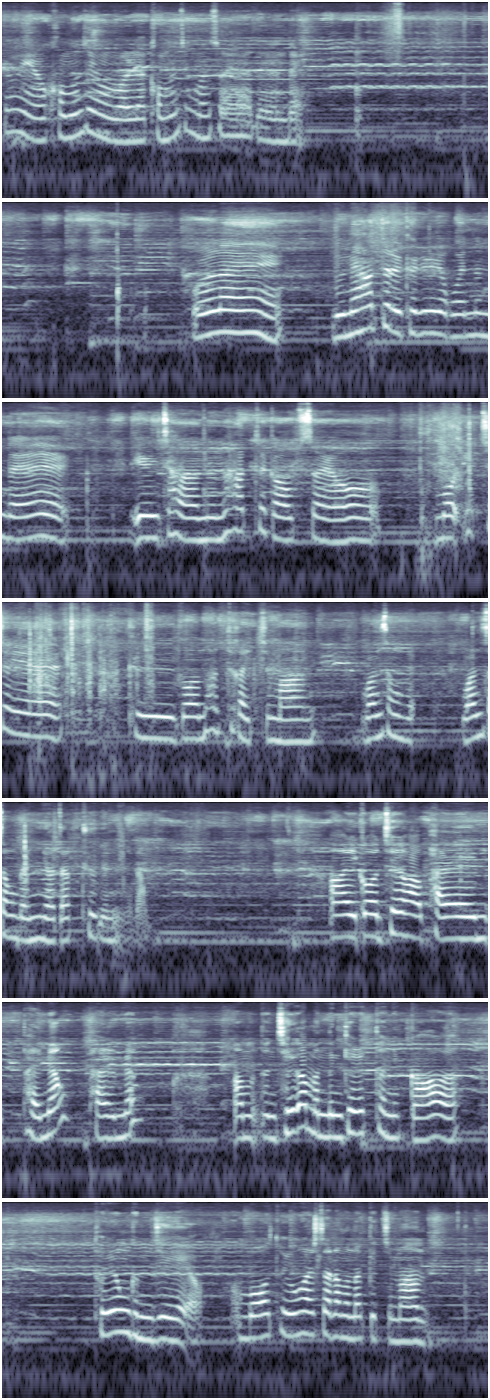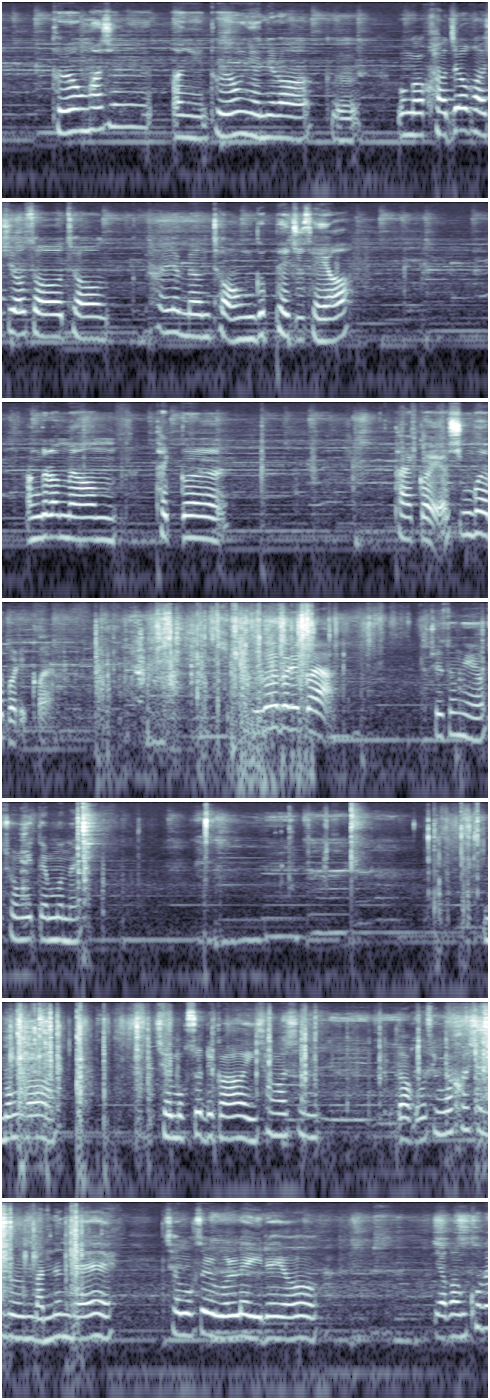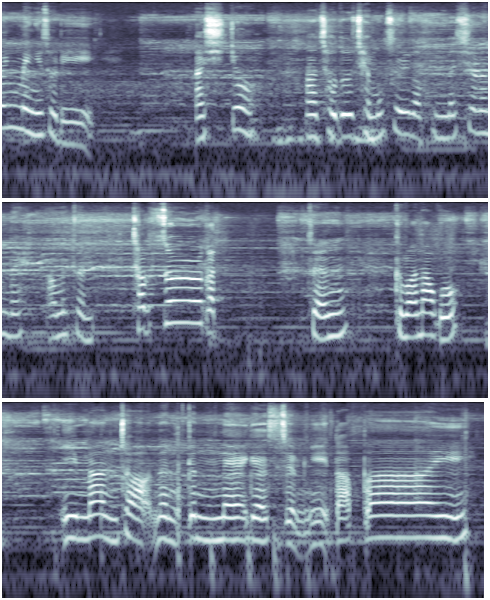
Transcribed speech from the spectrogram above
죄송해요. 검은색은 원래 검은색만 써야 되는데. 원래 눈에 하트를 그리려고 했는데 일자는 하트가 없어요. 뭐 2층에 그건 하트가 있지만 완성된 완성된 여자 큐브입니다. 아 이거 제가 발 발명 발명 아무튼 제가 만든 캐릭터니까 도용 금지예요. 뭐 도용할 사람은 없겠지만 도용하실 아니 도용이 아니라 그 뭔가 가져가셔서 저 하려면 저 언급해 주세요. 안 그러면 댓글 달 거예요. 신고해 버릴 거야. 신고해 버릴 거야. 죄송해요. 종이 때문에. 뭔가 제 목소리가 이상하신다고 생각하신 분 맞는데 제 목소리 원래 이래요. 약간 코맹맹이 소리 아시죠? 아 저도 제 목소리가 겁나 싫은데 아무튼 잡술 같은 그만하고 이만 저는 끝내겠습니다. 빠이.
